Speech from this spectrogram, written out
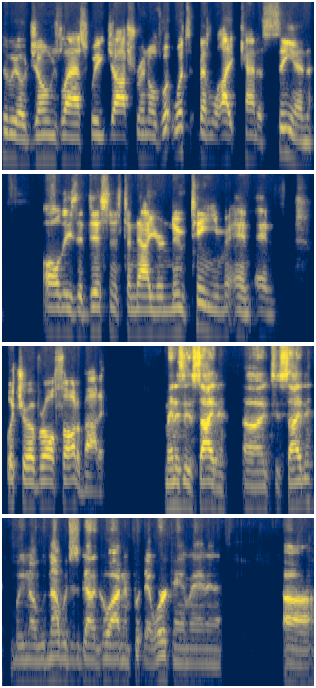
Julio Jones last week, Josh Reynolds. What, what's it been like, kind of seeing all these additions to now your new team, and and what's your overall thought about it? Man, it's exciting. Uh, it's exciting, but you know, now we just got to go out and put that work in, man, and uh,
